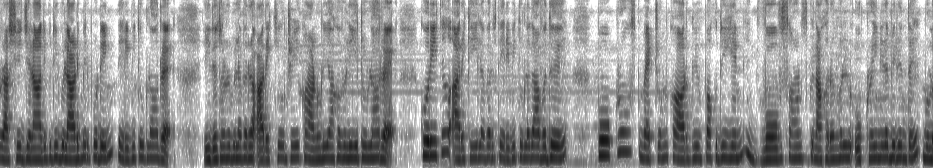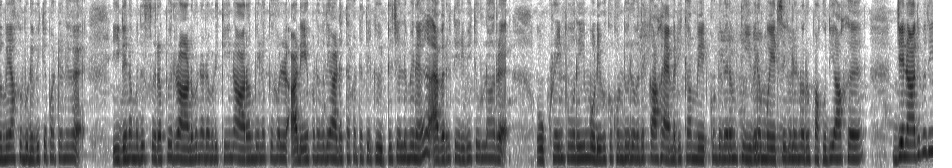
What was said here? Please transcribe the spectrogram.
ரஷ்ய ஜனாதிபதி விளாடிமிர் புடின் தெரிவித்துள்ளார். இது தொடர்பில் அவர் அறிக்கை ஒன்றை காணொலியாக வெளியிட்டுள்ளார். குறித்து அறிக்கையில் அவர் தெரிவித்துள்ளதாவது போக்ரோஸ்க் மற்றும் கார்கிவ் பகுதியின் வோவ்சான்ஸ்க் நகரங்கள் உக்ரைனிடமிருந்து முழுமையாக விடுவிக்கப்பட்டன. இது நமது சிறப்பு ராணுவ நடவடிக்கையின் ஆரம்ப இலக்குகள் அடையப்படுவதை அடுத்த கட்டத்திற்கு இட்டுச் செல்லும் என அவர் தெரிவித்துள்ளார். உக்ரைன் போரை முடிவுக்கு கொண்டு வருவதற்காக அமெரிக்கா மேற்கொண்டு வரும் தீவிர முயற்சிகளின் ஒரு பகுதியாக ஜனாதிபதி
